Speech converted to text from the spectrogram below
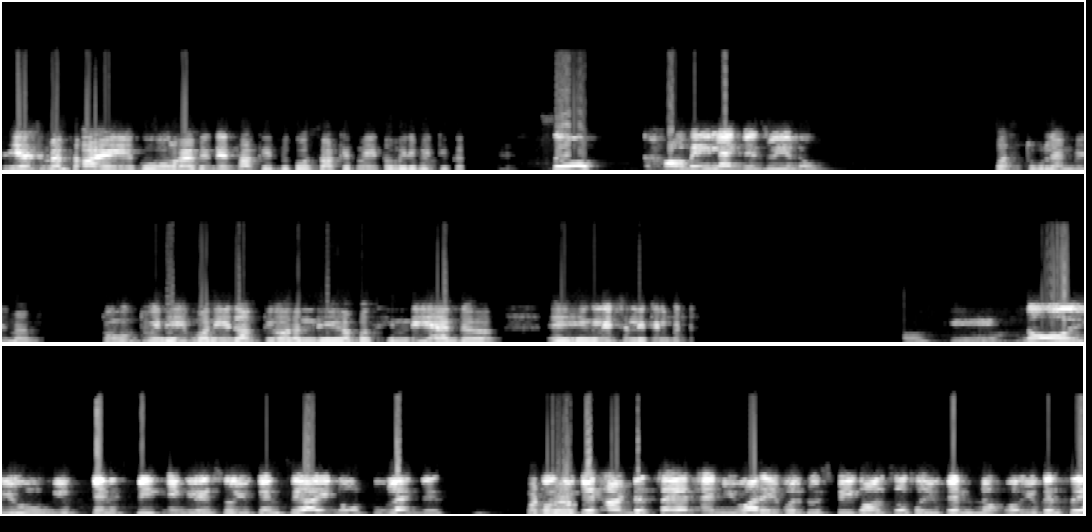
Yes, ma'am. I go every day Saket because Saket में ही तो मेरी बेटी करती है. So, how many languages do you know? बस टू लैंग्वेज मैम टू भी नहीं वन ही जानती हूँ eh, बस Hindi and English little bit Okay. No, you you can speak English, so you can say I know two languages but because you can understand and you are able to speak also. So you can know uh, you can say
